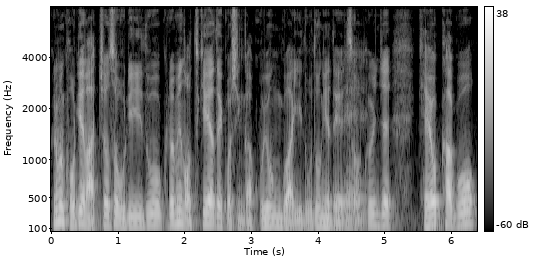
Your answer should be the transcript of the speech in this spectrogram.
그러면 거기에 맞춰서 우리도 그러면 어떻게 해야 될 것인가 고용과 이 노동에 대해서 네. 그걸 이제 개혁하고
